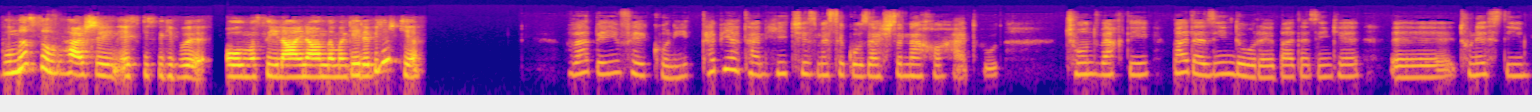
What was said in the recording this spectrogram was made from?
Bu nasıl her şeyin eskisi gibi olmasıyla aynı anlama gelebilir ki? و به این فکر کنید طبیعتا هیچ چیز مثل گذشته نخواهد بود. چون وقتی بعد از این دوره بعد از اینکه تونستیم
